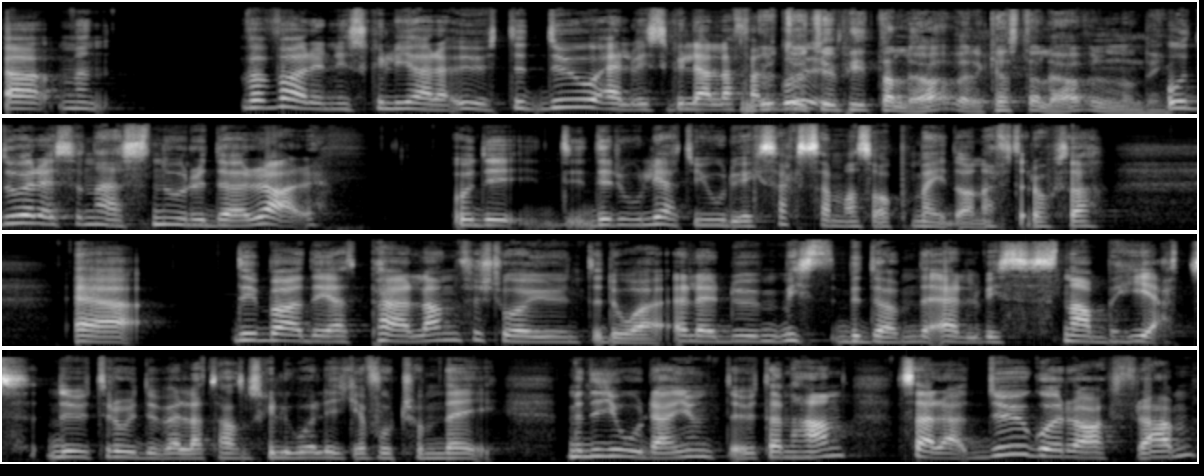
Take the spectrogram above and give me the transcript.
Ja men vad var det ni skulle göra ute? Du och Elvis skulle i alla fall Gå ut gå och ut. typ hitta löv eller kasta löv eller någonting. Och då är det sådana här snurrdörrar. Och det, det, det roliga är att du gjorde ju exakt samma sak på mig dagen efter också. Eh, det är bara det att Pärlan förstår ju inte då, eller du missbedömde Elvis snabbhet. Du trodde väl att han skulle gå lika fort som dig. Men det gjorde han ju inte, utan han, så här, du går rakt fram,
